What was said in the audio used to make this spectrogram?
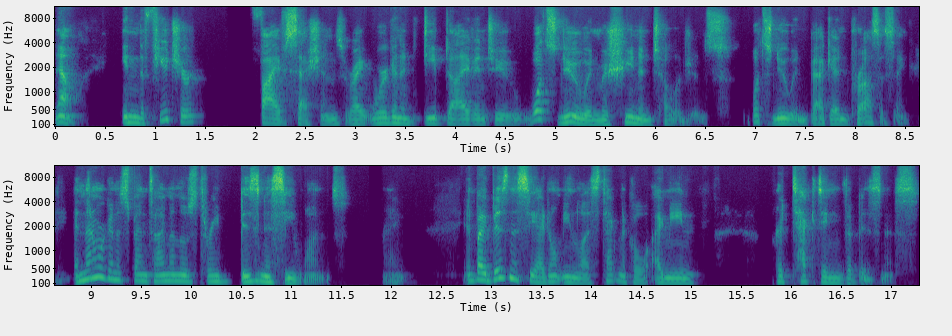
Now, in the future five sessions, right, we're going to deep dive into what's new in machine intelligence, what's new in backend processing. And then we're going to spend time on those three businessy ones, right? And by businessy, I don't mean less technical. I mean protecting the business,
